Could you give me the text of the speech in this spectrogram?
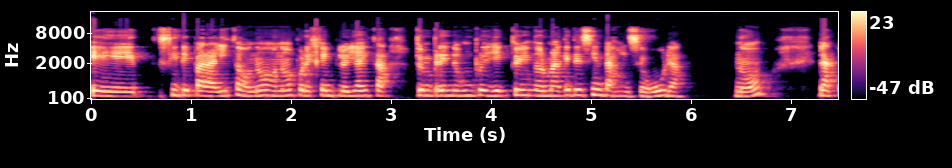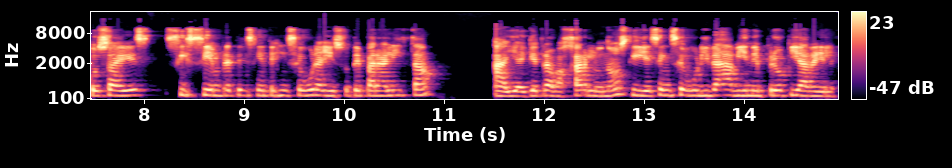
eh, si te paraliza o no, ¿no? Por ejemplo, ya está, tú emprendes un proyecto y es normal que te sientas insegura, ¿no? La cosa es si siempre te sientes insegura y eso te paraliza, ahí hay que trabajarlo, ¿no? Si esa inseguridad viene propia de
